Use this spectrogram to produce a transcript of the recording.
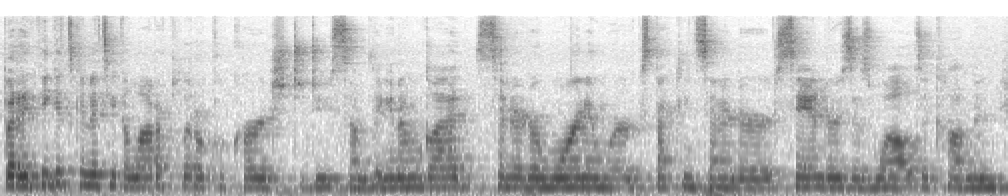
But I think it's going to take a lot of political courage to do something. And I'm glad Senator Warren and we're expecting Senator Sanders as well to come and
